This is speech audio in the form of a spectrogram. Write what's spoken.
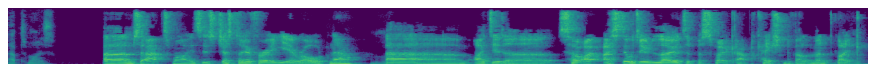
Aptimize? Um, so Aptimize is just over a year old now. Mm-hmm. Um, I did a so I, I, still do loads of bespoke application development. Like mm-hmm.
